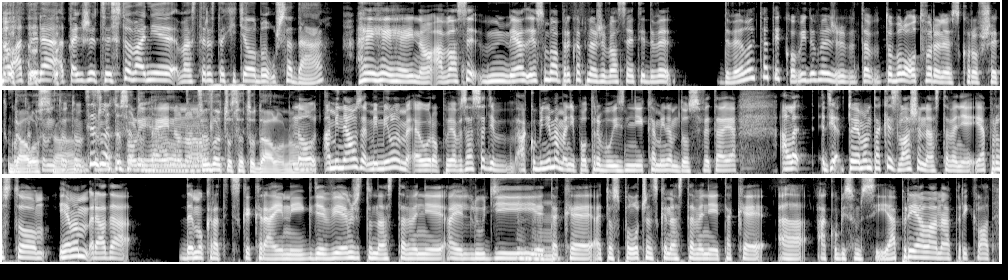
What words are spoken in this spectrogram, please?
No a teda, takže cestovanie vás teraz tak chytilo, lebo už sa dá? Hej, hej, hej, no a vlastne mm, ja, ja som bola prekvapená, že vlastne tie dve dve leta tie covidové, že to, to bolo otvorené skoro všetko. Dalo tak to, sa. To, to, Cez leto sa to hej, dalo, no, no, no. Cez leto sa to dalo, no. No a my naozaj, my milujeme Európu. Ja v zásade akoby nemám ani potrebu ísť niekam inám do sveta. Ja, ale ja, to ja mám také zvláštne nastavenie. Ja prosto, ja mám rada demokratické krajiny, kde viem, že to nastavenie aj ľudí Mhm. mm-hmm. je také, aj to spoločenské nastavenie je také, a, ako by som si ja prijala napríklad.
